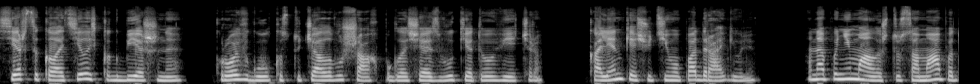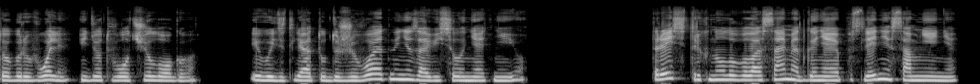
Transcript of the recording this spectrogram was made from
Сердце колотилось как бешеное, кровь гулко стучала в ушах, поглощая звуки этого вечера. Коленки ощутимо подрагивали. Она понимала, что сама по доброй воле идет в волчье логово, и выйдет ли оттуда живой отныне зависело не от нее. Трейси тряхнула волосами, отгоняя последние сомнения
